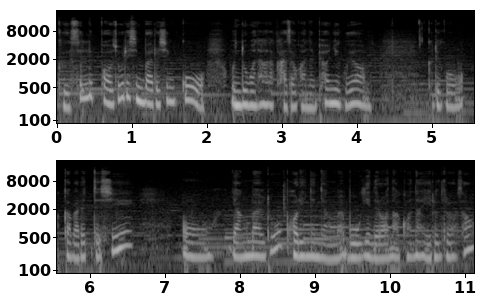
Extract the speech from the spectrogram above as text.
그 슬리퍼 쪼리 신발을 신고 운동은 항상 가져가는 편이고요. 그리고 아까 말했듯이 어, 양말도 버리는 양말 목이 늘어나거나 예를 들어서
